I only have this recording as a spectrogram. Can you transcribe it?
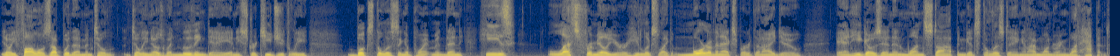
you know he follows up with them until until he knows when moving day, and he strategically books the listing appointment, then he's less familiar. He looks like more of an expert than I do, and he goes in in one stop and gets the listing, and I'm wondering what happened.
